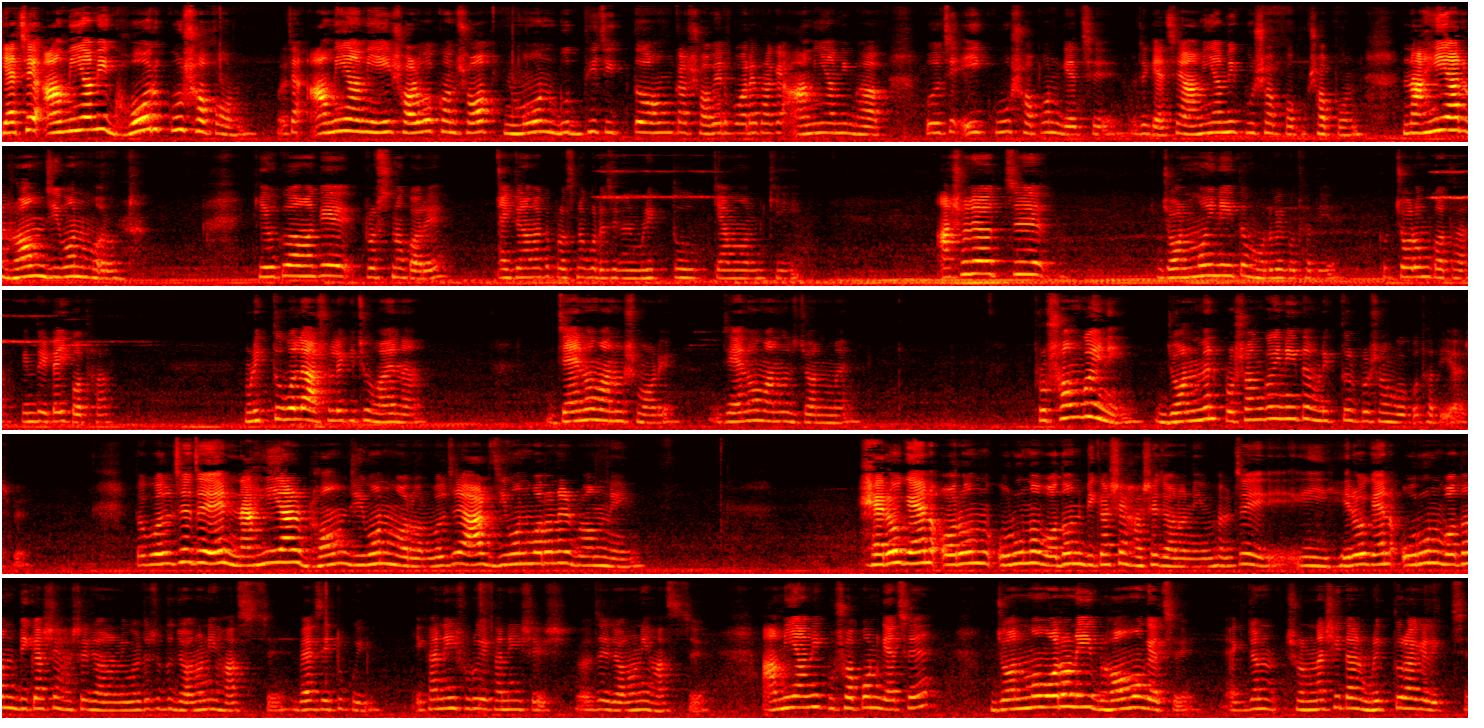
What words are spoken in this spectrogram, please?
গেছে আমি আমি ঘোর কুস্বপন। বলছে, আমি আমি, এই সর্বক্ষণ সব মন, বুদ্ধি, চিত্ত, অহংকার সবের পরে থাকে আমি আমি ভাব। বলছে, এই কুস্বপন গেছে। বলছে, গেছে আমি আমি কুস্বপন, স্বপন। নাহি আর ভ্রম জীবন মরণ। কেউ কেউ আমাকে প্রশ্ন করে। একজন আমাকে প্রশ্ন করেছিলেন, মৃত্যু কেমন, কি? আসলে হচ্ছে জন্মই নেই তো মরবে কোথা দিয়ে? খুব চরম কথা, কিন্তু এটাই কথা। মৃত্যু বলে আসলে কিছু হয় না। যেন মানুষ মরে, যেন মানুষ জন্মায়। প্রসঙ্গই নেই। জন্মের প্রসঙ্গই নেই তো মৃত্যুর প্রসঙ্গ কোথা দিয়ে আসবে? তো বলছে যে, নাহি আর ভ্রম জীবন মরণ। বলছে, আর জীবন মরণের ভ্রম নেই। হেরো জ্ঞান অরুণ অরুণ বদন বিকাশে হাসে জননী। বলছে, এই হেরো জ্ঞান অরুণ বদন বিকাশে হাসে জননী। বলছে, শুধু জননী হাসছে। ব্যাস, এটুকুই। এখানেই শুরু, এখানেই শেষ। বলছে, জননী হাসছে। আমি আমি কুসপন গেছে জন্ম মরণ এই ভ্রমও গেছে। একজন সন্ন্যাসী তার মৃত্যুর আগে লিখছে।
